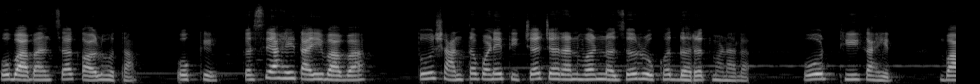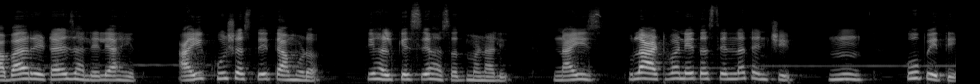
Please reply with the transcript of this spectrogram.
हो बाबांचा कॉल होता. ओके कसे आहेत आई बाबा? तो शांतपणे तिच्या चेहऱ्यांवर नजर रोखत धरत म्हणाला. हो ठीक आहेत. बाबा रिटायर झालेले आहेत. आई खुश असते त्यामुळं. ती हलकेसे हसत म्हणाली. नाईस तुला आठवण येत असेल ना त्यांची? खूप येते.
